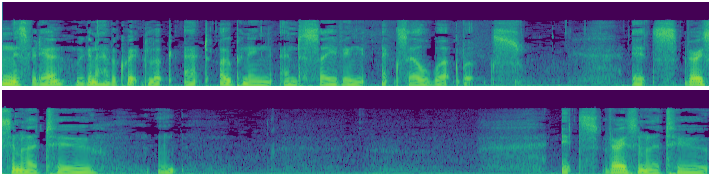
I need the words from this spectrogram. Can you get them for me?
In this video we're going to have a quick look at opening and saving Excel workbooks. It's very similar to it's very similar to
